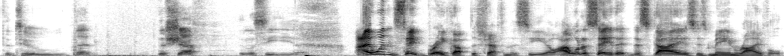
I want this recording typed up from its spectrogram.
the two that the chef and the CEO. I wouldn't say break up the chef and the CEO. I want to say that this guy is his main rival.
